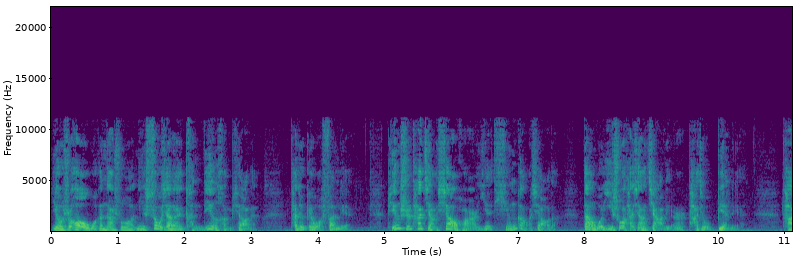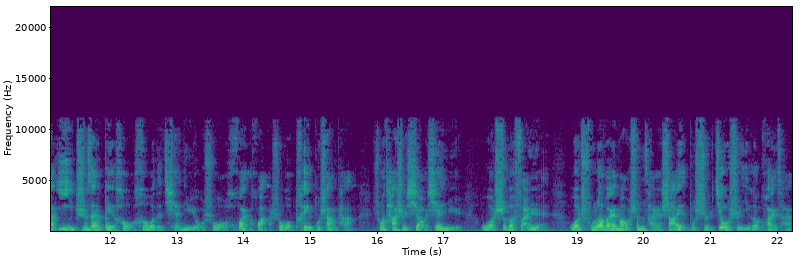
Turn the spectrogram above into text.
有时候我跟她说：“你瘦下来肯定很漂亮。”她就给我翻脸。平时她讲笑话也挺搞笑的，但我一说她像贾玲，她就变脸。他一直在背后和我的前女友说我坏话，说我配不上她，说她是小仙女，我是个凡人，我除了外貌身材啥也不是，就是一个快餐。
